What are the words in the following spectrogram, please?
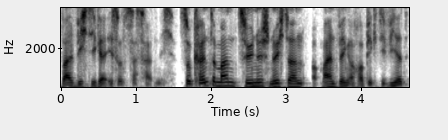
weil wichtiger ist uns das halt nicht. So könnte man zynisch, nüchtern, meinetwegen auch objektiviert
